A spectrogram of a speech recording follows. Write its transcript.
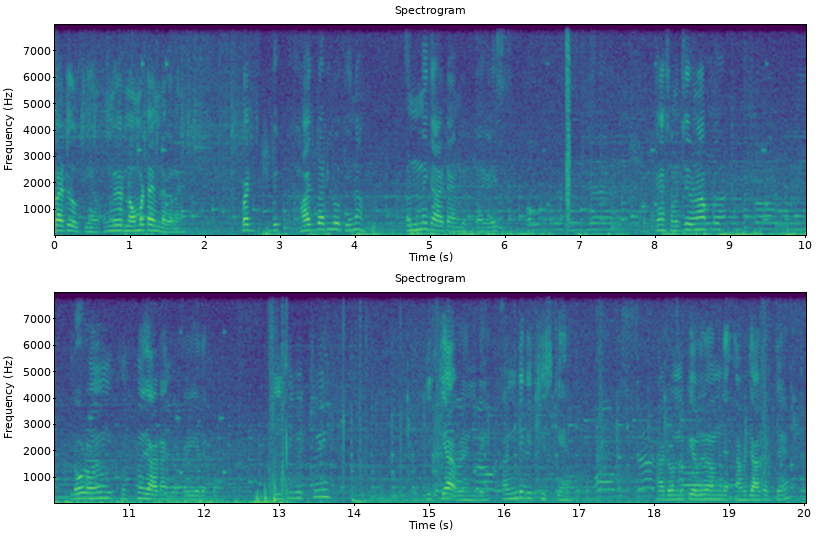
बैटल होती हैं, उनमें नॉर्मल टाइम लग रहा है। बट जो हार्ड बैटल होती है ना, उनमें ज़्यादा टाइम लगता है गाइस क्या समझ रहे हो ना आप लोग? लोड होने में उसमें ज़्यादा टाइम लगता है, ये देखो। इजी विक्ट्री ये क्या है अंडे? अंडे किस चीज़ के हैं। आई डोंट नो कि अभी हम पे जा सकते हैं।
